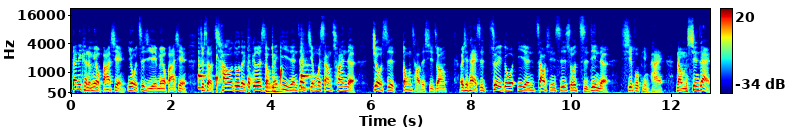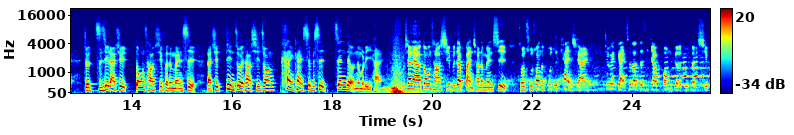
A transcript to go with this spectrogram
但你可能没有发现，因为我自己也没有发现，就是有超多的歌手跟艺人在节目上穿的，就是东潮的西装，而且它也是最多艺人造型师所指定的西服品牌。那我们现在就直接来去东潮西服的门市，来去定做一套西装，看一看是不是真的有那么厉害。我们先来到东潮西服在板桥的门市，从橱窗的布置看起来，就可以感受到这是一家风格独特的西服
